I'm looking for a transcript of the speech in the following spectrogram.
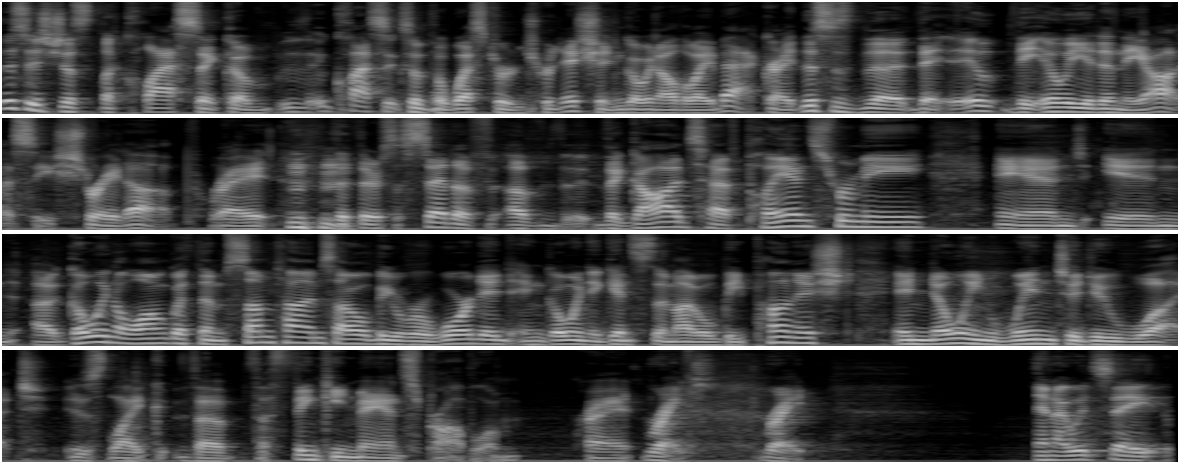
this is just the classic of the classics of the Western tradition going all the way back, right? This is the the, the Iliad and the Odyssey straight up, right? Mm-hmm. That there's a set of of the, the, gods have plans for me, and in uh, going along with them, sometimes I will be rewarded, and going against them, I will be punished. And knowing when to do what is like the the thinking man's problem, right? Right, right. And I would say,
